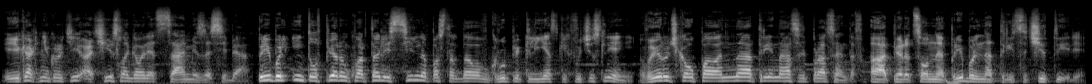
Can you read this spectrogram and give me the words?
И как ни крути, а числа говорят сами за себя. Прибыль Intel в первом квартале сильно пострадала в группе клиентских вычислений. Выручка упала на 13%, а операционная прибыль на 34%.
